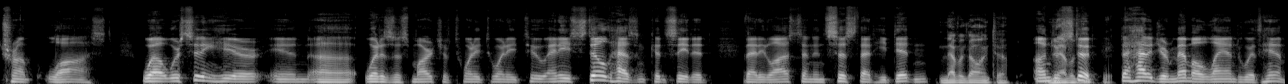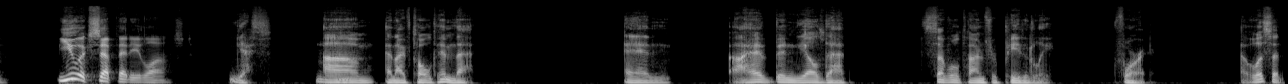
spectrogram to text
Trump lost. Well, we're sitting here in uh, what is this, March of 2022, and he still hasn't conceded that he lost and insists that he didn't. Never going to. Understood. Never. How did your memo land with him? You accept that he lost. Yes. Mm-hmm. Um, and I've told him that. And I have been yelled at several times repeatedly for it. Now, listen,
